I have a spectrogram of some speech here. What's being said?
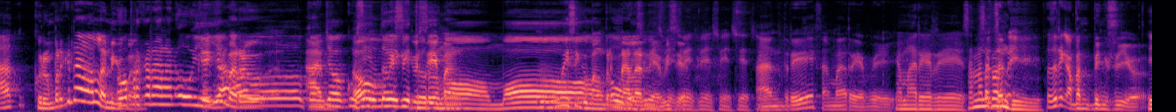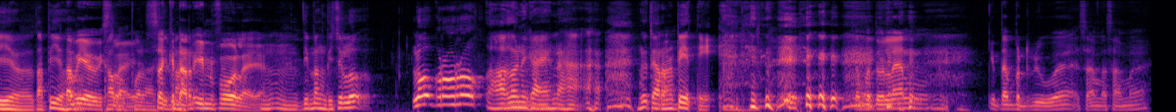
Aku kurang perkenalan iku Oh perkenalan oh iya Kayaknya ya baru oh, koncoku an- oh, situ wis Mang. ngomong. Wis iku Mang, perkenalan Oh, ya, wis ya. wis. Andre sama Reve. Sama Rere. Sama tekan di. Sebenarnya gak penting sih yo. Iya, tapi ya Tapi ya wis lah. ya. Sekedar info lah ya. Heeh, timbang diceluk lo kroro. Ah, kan gak enak. Lu taruh PT. Kebetulan kita berdua sama-sama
